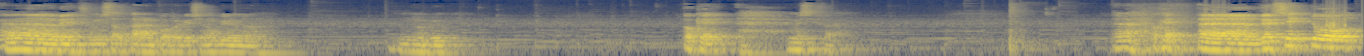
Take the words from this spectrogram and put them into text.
Ah, bene, fammi saltare un po' perché sennò qui non, non più. Ok, come si fa? Allora, ok, eh, versetto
